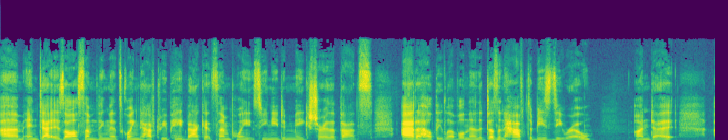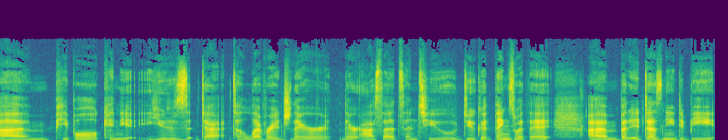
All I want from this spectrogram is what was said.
Um, and debt is all something that's going to have to be paid back at some point, so you need to make sure that that's at a healthy level. Now, that doesn't have to be zero on debt. Um, people can use debt to leverage their their assets and to do good things with it, um, but it does need to be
